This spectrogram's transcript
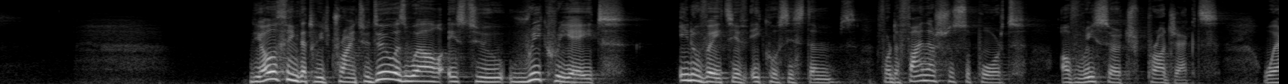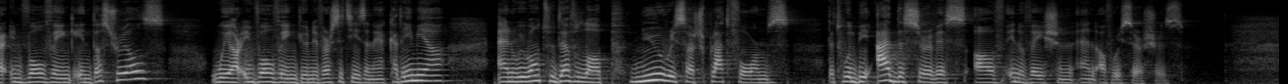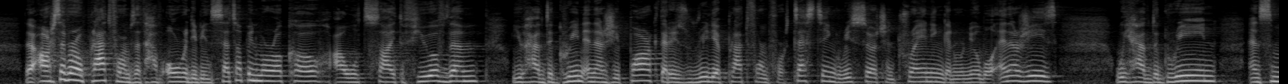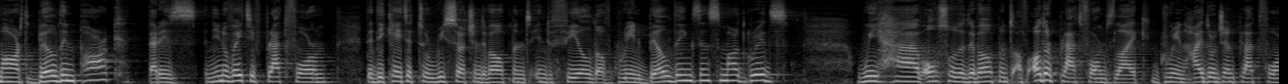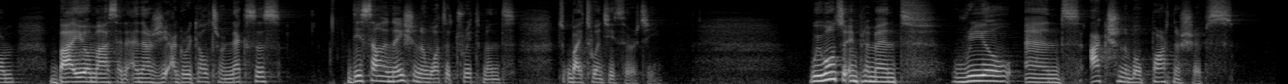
The other thing that we're trying to do as well is to recreate innovative ecosystems for the financial support of research projects. We're involving industrials, we are involving universities and academia, and we want to develop new research platforms that will be at the service of innovation and of researchers. There are several platforms that have already been set up in Morocco. I will cite a few of them. You have the Green Energy Park, that is really a platform for testing, research and training and renewable energies. We have the Green and Smart Building Park, that is an innovative platform dedicated to research and development in the field of green buildings and smart grids. We have also the development of other platforms like Green Hydrogen Platform, Biomass and Energy Agriculture Nexus, desalination and water treatment by 2030. We want to implement real and actionable partnerships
